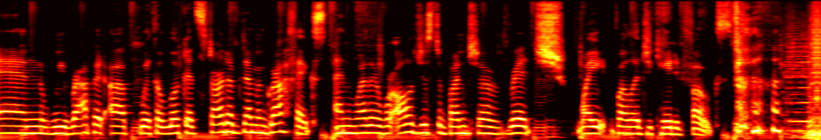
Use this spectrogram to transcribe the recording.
and we wrap it up with a look at startup demographics and whether we're all just a bunch of rich, white, well educated folks.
